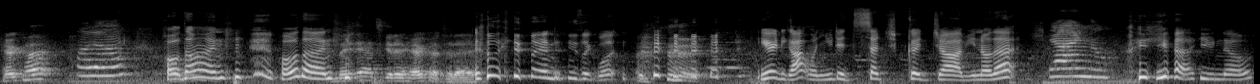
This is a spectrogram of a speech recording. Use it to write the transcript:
Haircut? Hold on. Hold on. They had to get a haircut today. Look at Landon. He's like, what? you already got one. You did such good job. You know that? Yeah, I know. yeah, you know.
